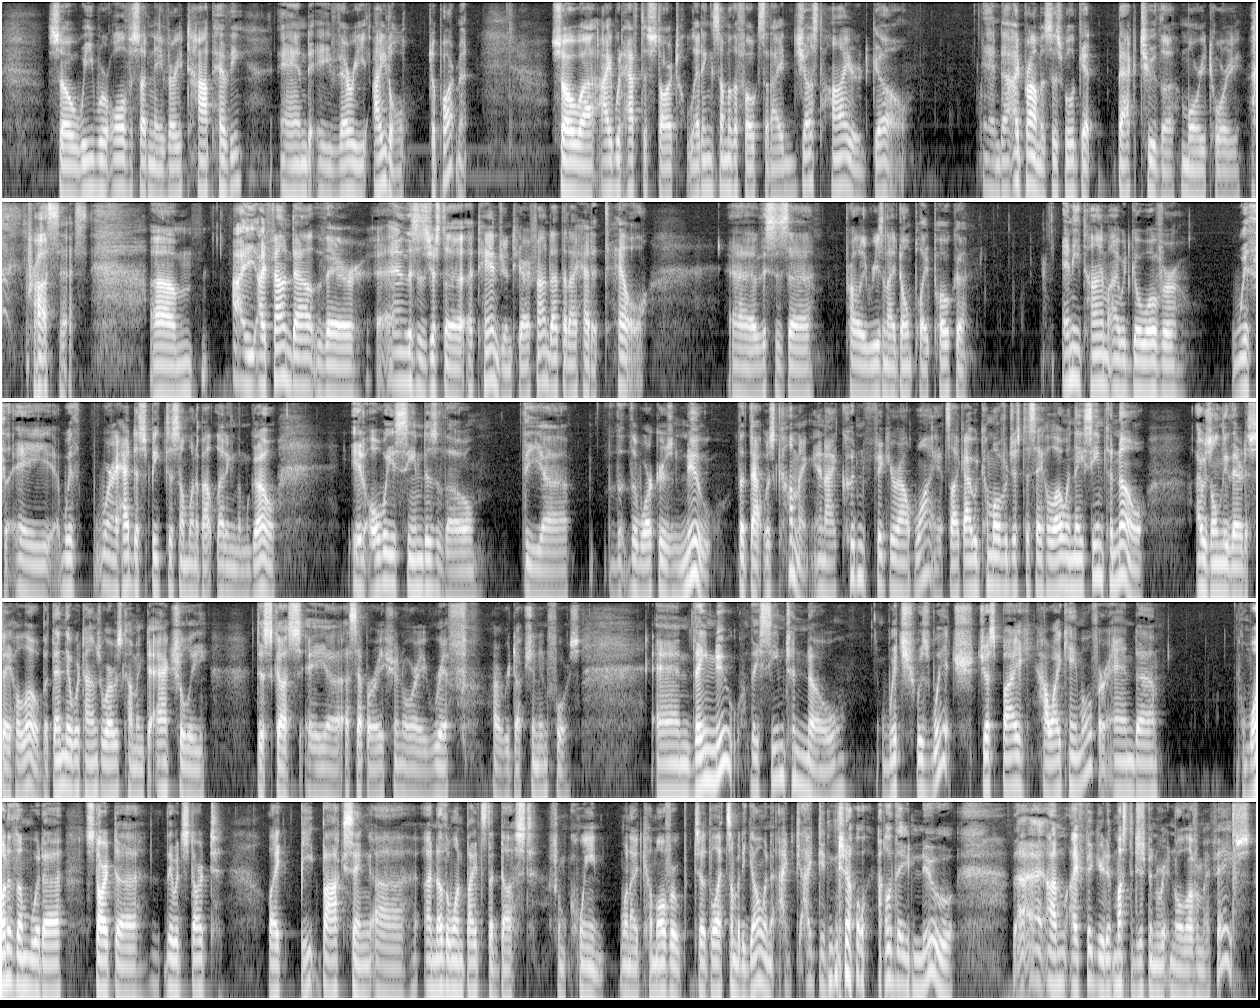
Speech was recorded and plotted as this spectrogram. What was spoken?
So we were all of a sudden a very top heavy and a very idle department. So uh, I would have to start letting some of the folks that I just hired go and uh, I promise this will get back to the Morituri process. Um, I, I found out there, and this is just a, a, tangent here. I found out that I had a tell. Uh, this is uh, probably reason I don't play poker. Anytime I would go over with a with where I had to speak to someone about letting them go, it always seemed as though the uh, the, the workers knew that that was coming, and I couldn't figure out why. It's like I would come over just to say hello, and they seemed to know I was only there to say hello. But then there were times where I was coming to actually discuss a, uh, a separation or a riff, a reduction in force. and they knew. They seemed to know which was which just by how I came over. And uh, one of them would uh, start. Uh, they would start like beatboxing. Uh, Another one bites the dust from Queen when I'd come over to let somebody go, and I I didn't know how they knew. I, I'm, I figured it must have just been written all over my face.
